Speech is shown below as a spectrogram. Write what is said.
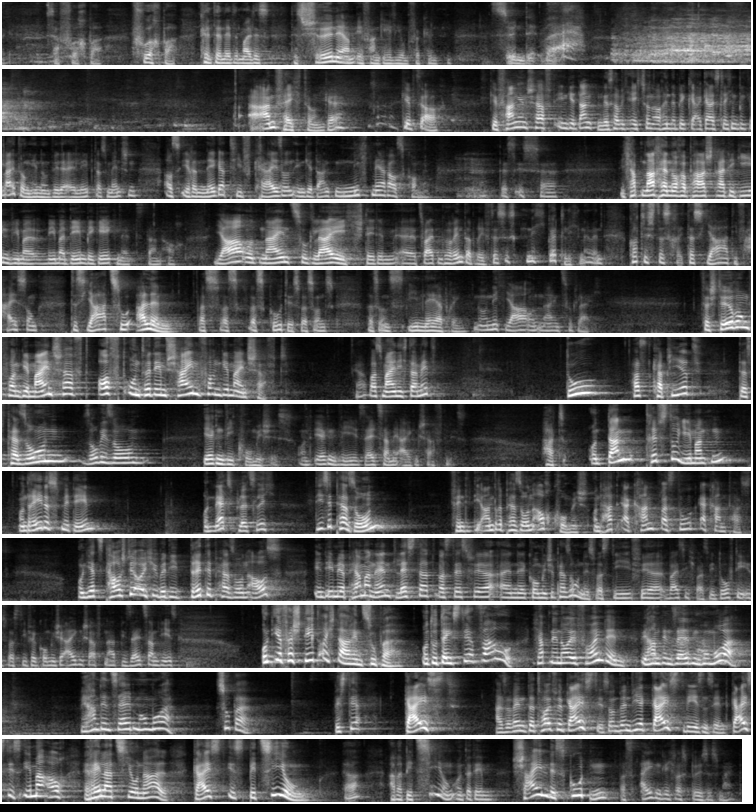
Ist ja furchtbar, furchtbar. Könnt ihr nicht mal das, das Schöne am Evangelium verkünden? Sünde. Anfechtung, gibt es auch. Gefangenschaft in Gedanken. Das habe ich echt schon auch in der geistlichen Begleitung hin und wieder erlebt, dass Menschen aus ihren Negativkreiseln in Gedanken nicht mehr rauskommen. Das ist, äh, ich habe nachher noch ein paar Strategien, wie man, wie man dem begegnet dann auch. Ja und Nein zugleich steht im äh, zweiten Korintherbrief. Das ist nicht göttlich. Ne? Wenn Gott ist das, das Ja, die Verheißung, das Ja zu allem, was, was, was gut ist, was uns das uns ihm näher bringt. Und nicht Ja und Nein zugleich. Zerstörung von Gemeinschaft, oft unter dem Schein von Gemeinschaft. Ja, was meine ich damit? Du hast kapiert, dass Person sowieso irgendwie komisch ist und irgendwie seltsame Eigenschaften ist. Hat Und dann triffst du jemanden und redest mit dem und merkst plötzlich, diese Person findet die andere Person auch komisch und hat erkannt, was du erkannt hast. Und jetzt tauscht ihr euch über die dritte Person aus, indem ihr permanent lästert, was das für eine komische Person ist, was die für, weiß ich was, wie doof die ist, was die für komische Eigenschaften hat, wie seltsam die ist. Und ihr versteht euch darin super. Und du denkst dir, wow, ich habe eine neue Freundin, wir haben denselben Humor. Wir haben denselben Humor. Super. Wisst ihr, Geist, also wenn der Teufel Geist ist und wenn wir Geistwesen sind, Geist ist immer auch relational. Geist ist Beziehung. Ja? Aber Beziehung unter dem Schein des Guten, was eigentlich was Böses meint.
